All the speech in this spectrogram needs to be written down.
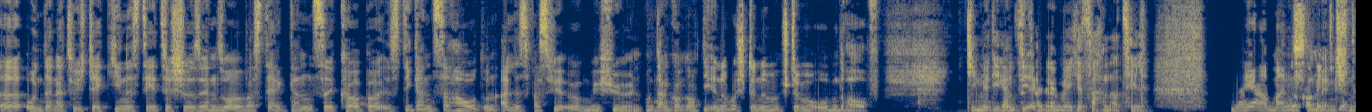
Äh, und dann natürlich der kinästhetische Sensor, was der ganze Körper ist, die ganze Haut und alles, was wir irgendwie fühlen. Und dann kommt noch die innere Stimme, Stimme obendrauf. Die mir die ganze die Zeit irgendwelche Sachen erzählt. Naja, manche Menschen,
